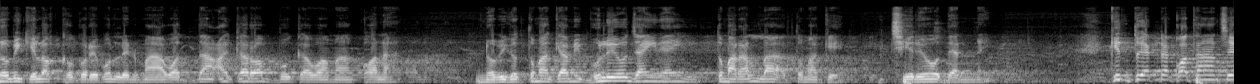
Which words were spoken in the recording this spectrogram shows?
নবীকে লক্ষ্য করে বললেন, মা ওয়াদ্দা আকা রব্বুকা ওয়া মা কলা নবী গো, তোমাকে আমি ভুলেও যাই নাই, তোমার আল্লাহ তোমাকে ছেড়েও দেন নাই কিন্তু একটা কথা আছে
